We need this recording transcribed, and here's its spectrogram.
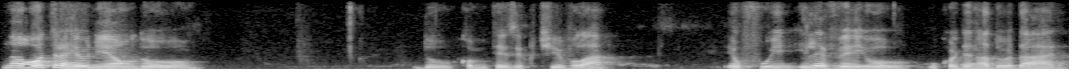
Na outra reunião do, do comitê executivo lá, eu fui e levei o, o coordenador da área.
